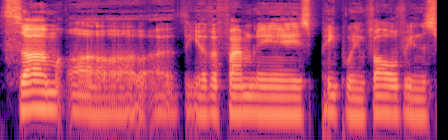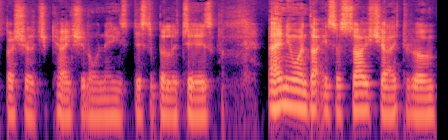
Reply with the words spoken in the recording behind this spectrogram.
Some are uh, the other families, people involved in special educational needs, disabilities, anyone that is associated with them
